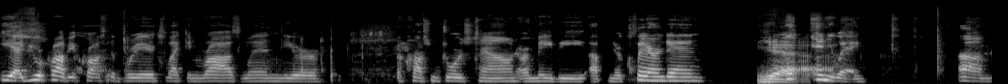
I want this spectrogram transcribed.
Yeah, you were probably across the bridge, like in Rosslyn, near across from Georgetown, or maybe up near Clarendon. Yeah. A- anyway, um,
